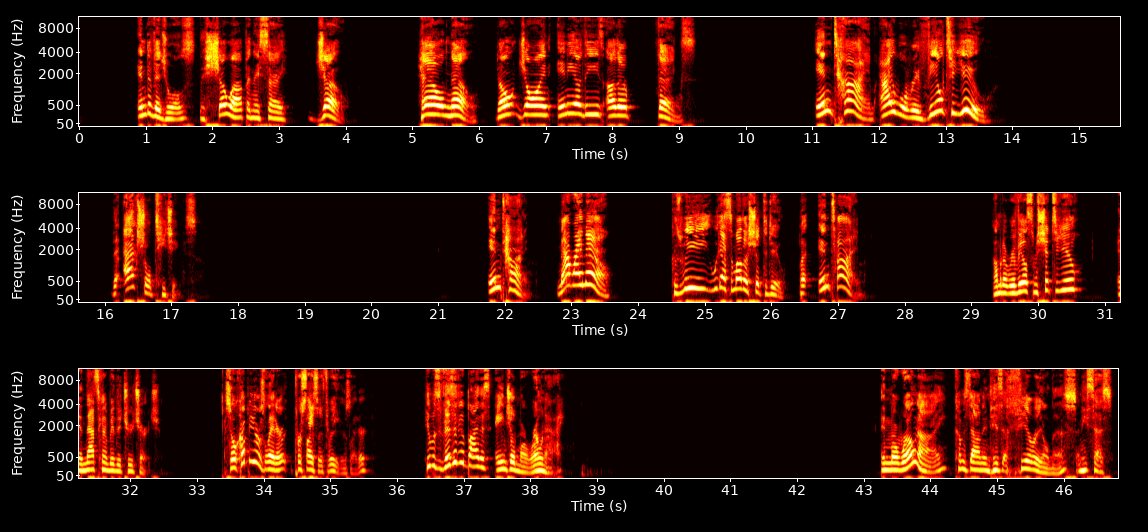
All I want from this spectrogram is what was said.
individuals. They show up and they say, "Joe, hell no. Don't join any of these other things. In time, I will reveal to you the actual teachings in time, not right now, because we, we got some other shit to do, but in time, I'm going to reveal some shit to you, and that's going to be the true church. So a couple years later, precisely three years later, he was visited by this angel Moroni. And Moroni comes down in his etherealness and he says,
